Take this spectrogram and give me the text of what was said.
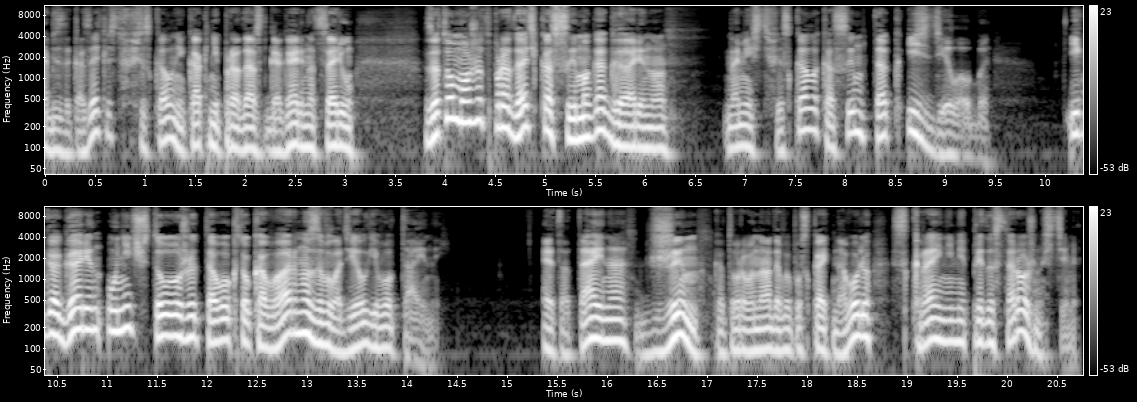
а без доказательств фискал никак не продаст Гагарина царю. Зато может продать Косыма Гагарину. На месте фискала Косым так и сделал бы. И Гагарин уничтожит того, кто коварно завладел его тайной. Эта тайна — джин, которого надо выпускать на волю с крайними предосторожностями,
